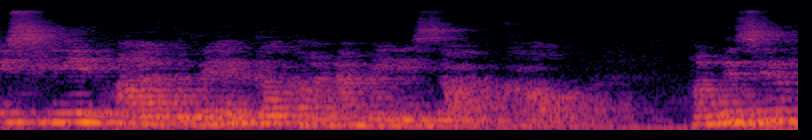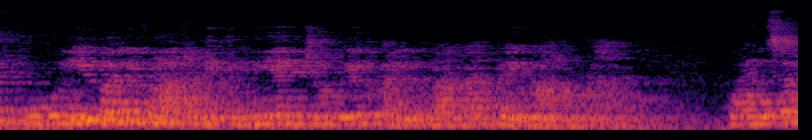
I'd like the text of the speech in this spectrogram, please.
इसलिए आज दोपहर का खाना मेरे साथ खाओ। हमने सिर्फ़ वही वाली बात लिखनी है जो कि खलीफा का पैगाम था। कौन सा?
